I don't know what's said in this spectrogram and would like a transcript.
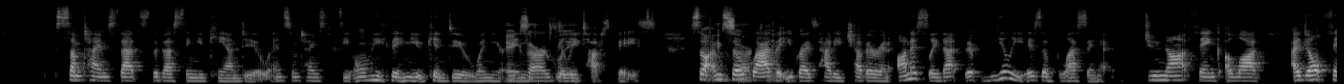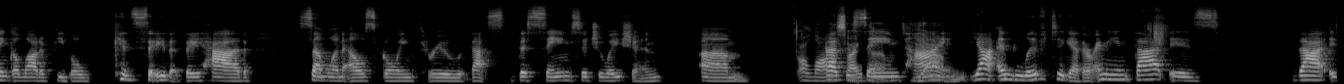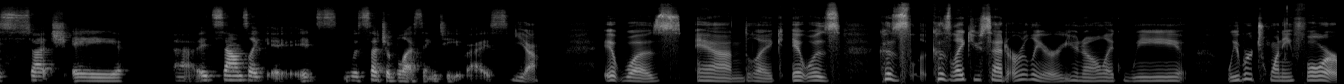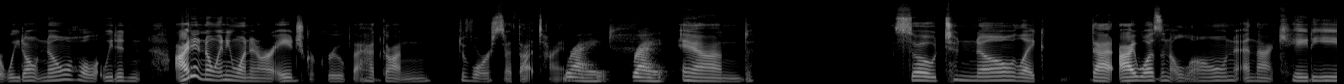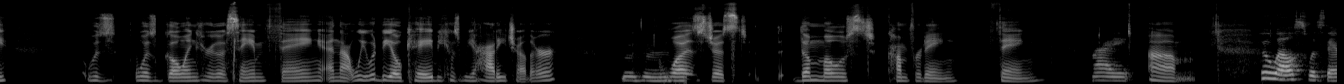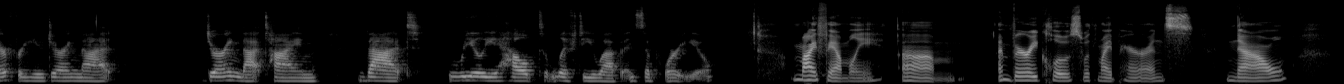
sometimes that's the best thing you can do and sometimes it's the only thing you can do when you're in a really tough space. So i'm so glad that you guys had each other and honestly that it really is a blessing. I do not think a lot i don't think a lot of people can say that they had someone else going through that's the same situation um at the alongside them. same Yeah. time. Yeah, and live together. I mean, that is that is such a uh, it sounds like it's was such a blessing to you guys. Yeah. It was. And like it was cuz cuz like you said earlier, you know, like we we were 24. We don't know a whole we didn't I didn't know anyone in our age group that had gotten divorced at that time. Right. Right. And so to know like that I wasn't alone and that Katie was was going through the same thing and that we would be okay because we had each other Mhm. was just the most comforting thing. Right. Um Who else was there for you during that during that time that really helped lift you up and support you? my family. Um I'm very close with my parents now.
